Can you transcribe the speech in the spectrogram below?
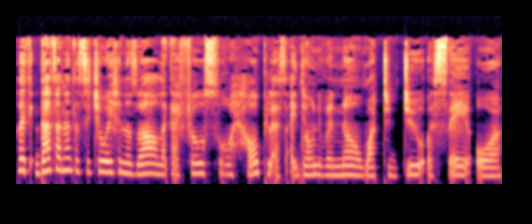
like that's another situation as well. Like I feel so helpless. I don't even know what to do or say or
